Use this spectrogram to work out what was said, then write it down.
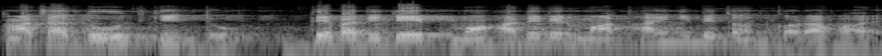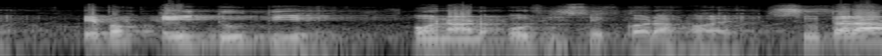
কাঁচা দুধ কিন্তু দেবাদিদেব মহাদেবের মাথায় নিবেদন করা হয় এবং এই দুধ দিয়ে ওনার অভিষেক করা হয়। সুতরাং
